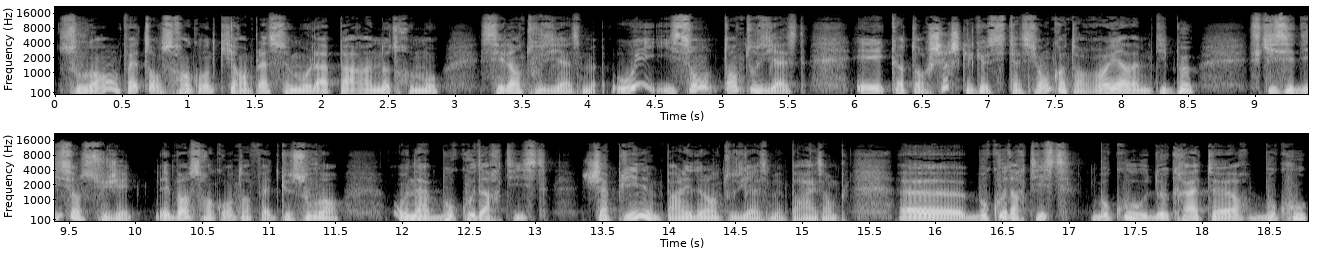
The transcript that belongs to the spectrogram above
souvent, en fait, on se rend compte qu'ils remplacent ce mot-là par un autre mot, c'est l'enthousiasme. Oui, ils sont enthousiastes. Et quand on recherche quelques citations, quand on regarde un petit peu ce qui s'est dit sur le sujet, eh ben, on se rend compte, en fait, que souvent, on a beaucoup d'artistes. Chaplin parlait de l'enthousiasme, par exemple. Euh, beaucoup d'artistes, beaucoup de créateurs, beaucoup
